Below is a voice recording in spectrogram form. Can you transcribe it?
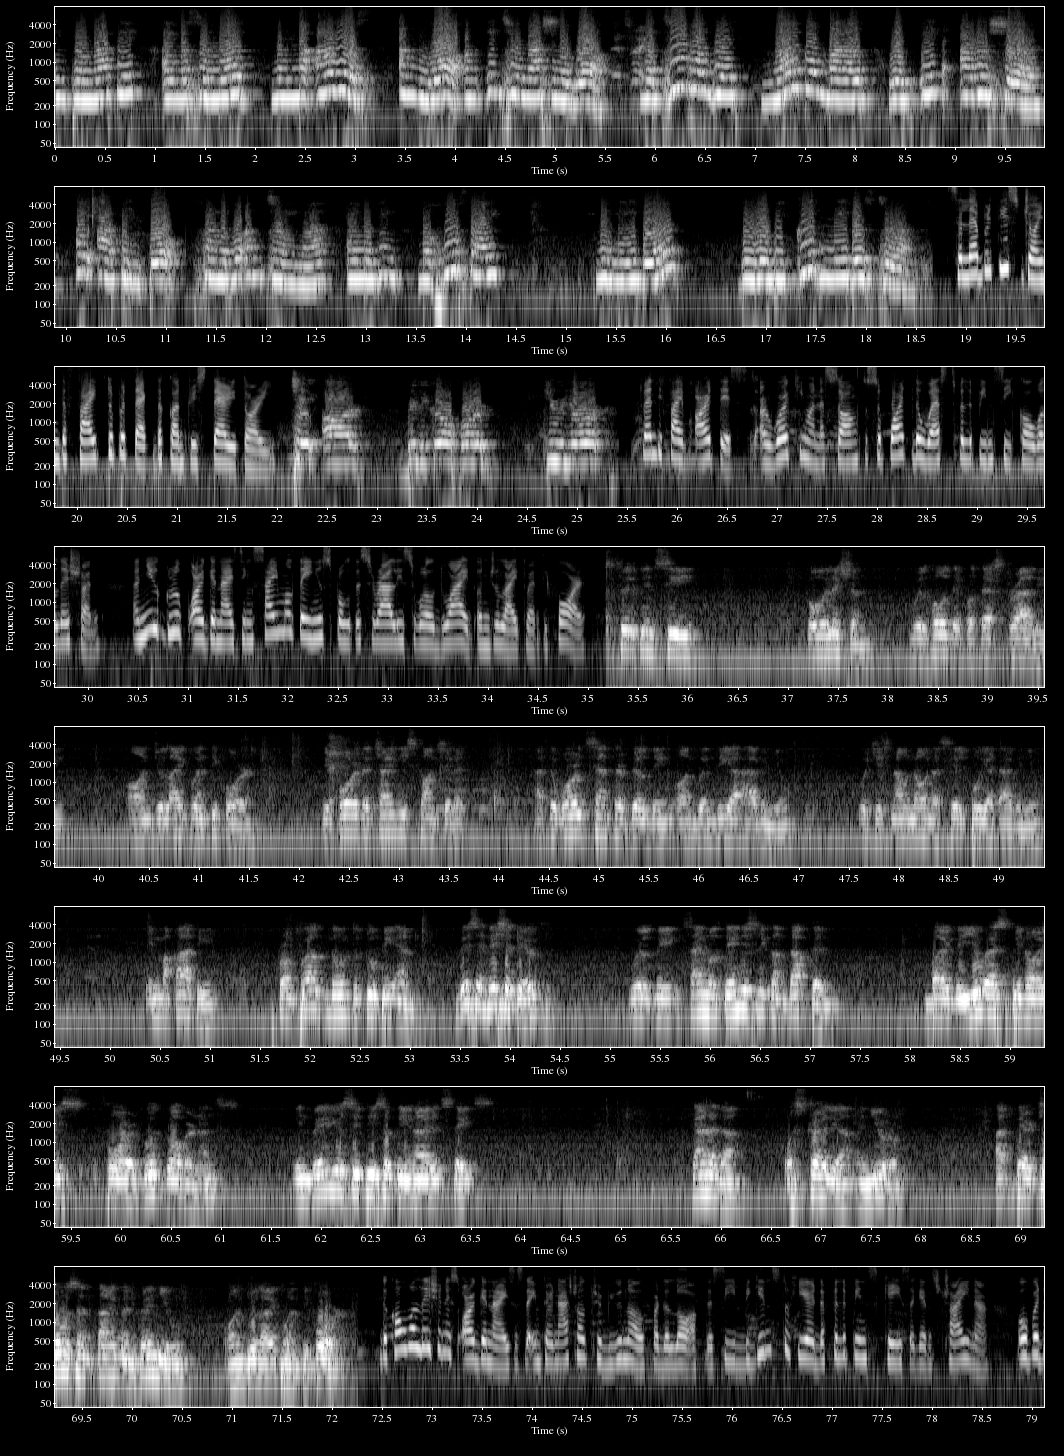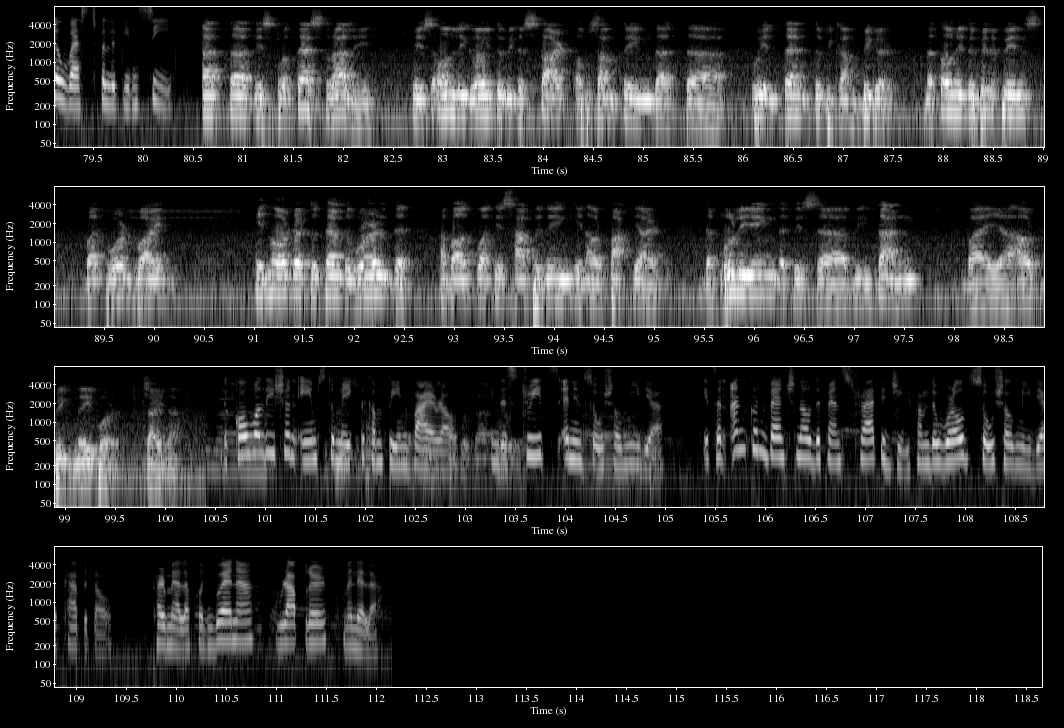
hiling po natin ay masunod ng maayos ang law, ang international law, na 200 nautical miles within our shore ay atin po. Sana po ang China ay maging mahusay na neighbor. They will be good neighbors to us. Celebrities joined the fight to protect the country's territory. J.R., Billy Crawford, Q York, 25 artists are working on a song to support the West Philippine Sea Coalition, a new group organizing simultaneous protest rallies worldwide on July 24. Philippine Sea Coalition will hold a protest rally on July 24 before the Chinese consulate at the World Center building on Buendia Avenue, which is now known as Gil Puyat Avenue, in Makati from 12 noon to 2 p.m. This initiative will be simultaneously conducted by the U.S. Pinoys for Good Governance in various cities of the United States, Canada, Australia, and Europe at their chosen time and venue on July 24. The coalition is organized as the International Tribunal for the Law of the Sea begins to hear the Philippines' case against China over the West Philippine Sea. At uh, this protest rally is only going to be the start of something that uh, we intend to become bigger, not only the Philippines, but worldwide, in order to tell the world about what is happening in our backyard, the bullying that is uh, being done by uh, our big neighbor, China. The coalition aims to make the campaign viral in the streets and in social media. It's an unconventional defense strategy from the world's social media capital. Carmela Fonbuena, Rappler, Manila.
